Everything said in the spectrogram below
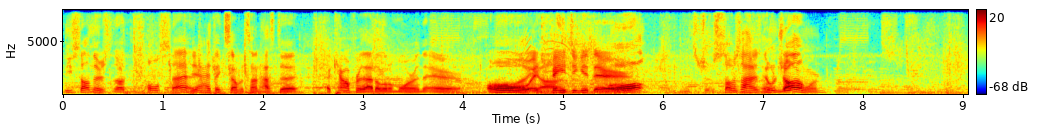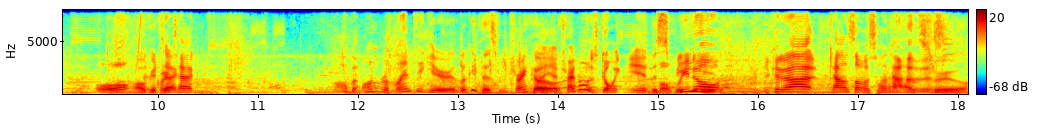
these thunders the this whole set. Yeah, I think Summit Sun has to account for that a little more in the air. Oh Oh, and God. fainting it there. Oh, Summit has no There's jump. Oh, Oh, good great tech. Oh, but unrelenting here. Look at this from Trenko. Yeah, Trenko is going in, The but we know you cannot count Summit out of this. It's true.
